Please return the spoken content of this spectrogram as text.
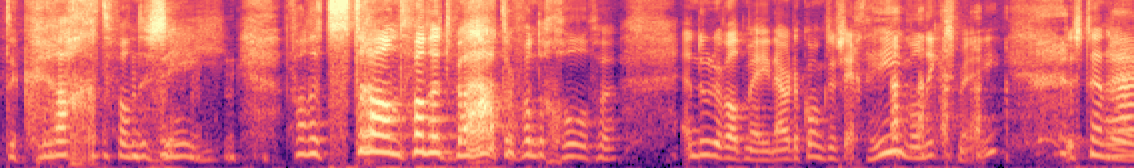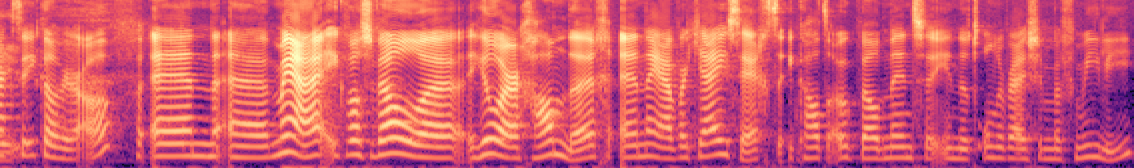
de kracht van de zee, van het strand, van het water, van de golven. En doe er wat mee. Nou, daar kon ik dus echt helemaal niks mee. Dus toen Nee. haakte ik alweer af. En, eh, maar ja, ik was wel eh, heel erg handig. En nou ja, wat jij zegt, ik had ook wel mensen in het onderwijs in mijn familie.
